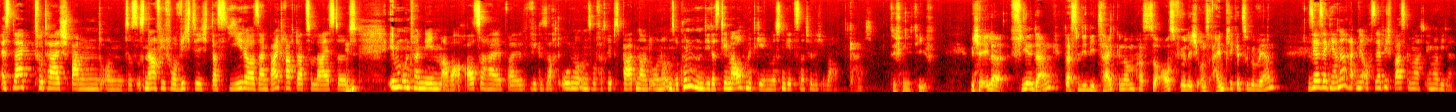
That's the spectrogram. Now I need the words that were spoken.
es bleibt total spannend und es ist nach wie vor wichtig, dass jeder seinen Beitrag dazu leistet. Mhm. Im Unternehmen, aber auch außerhalb, weil, wie gesagt, ohne unsere Vertriebspartner und ohne unsere Kunden, die das Thema auch mitgehen müssen, geht es natürlich überhaupt gar nicht. Definitiv. Michaela, vielen Dank, dass du dir die Zeit genommen hast, so ausführlich uns Einblicke zu gewähren. Sehr, sehr gerne. Hat mir auch sehr viel Spaß gemacht, immer wieder.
